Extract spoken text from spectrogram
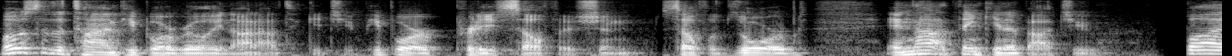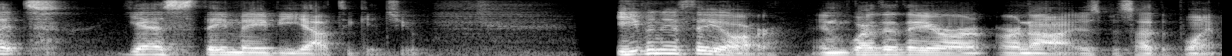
Most of the time, people are really not out to get you. People are pretty selfish and self absorbed and not thinking about you. But yes, they may be out to get you. Even if they are, and whether they are or not is beside the point.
